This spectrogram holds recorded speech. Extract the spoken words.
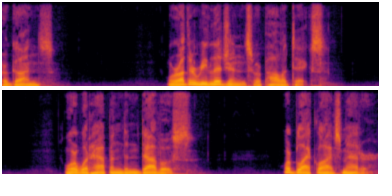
or guns, or other religions or politics, or what happened in Davos, or Black Lives Matter,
